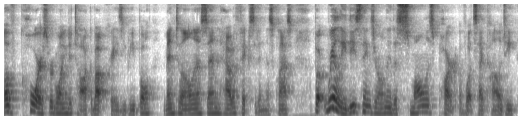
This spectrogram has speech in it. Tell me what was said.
of course, we're going to talk about crazy people, mental illness, and how to fix it in this class. But really, these things are only the smallest part of what psychology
